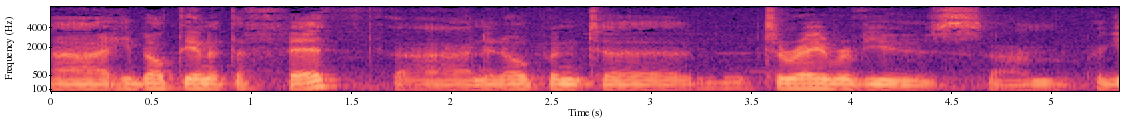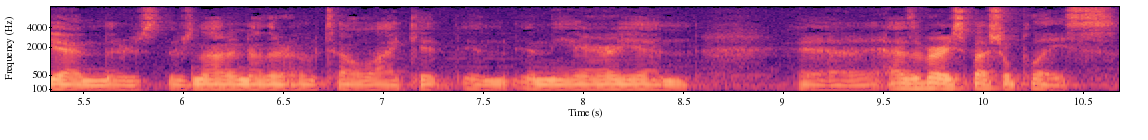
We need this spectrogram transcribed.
uh, he built the Inn at the Fifth, uh, and it opened to to rave reviews. Um, again, there's there's not another hotel like it in, in the area, and uh, it has a very special place.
